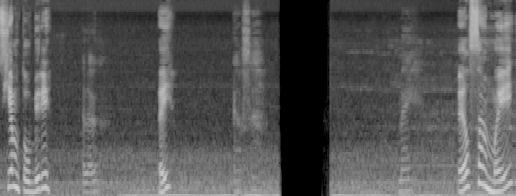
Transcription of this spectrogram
Схему-то убери. Эй? Элса? Мэй? Элса, Мэй?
